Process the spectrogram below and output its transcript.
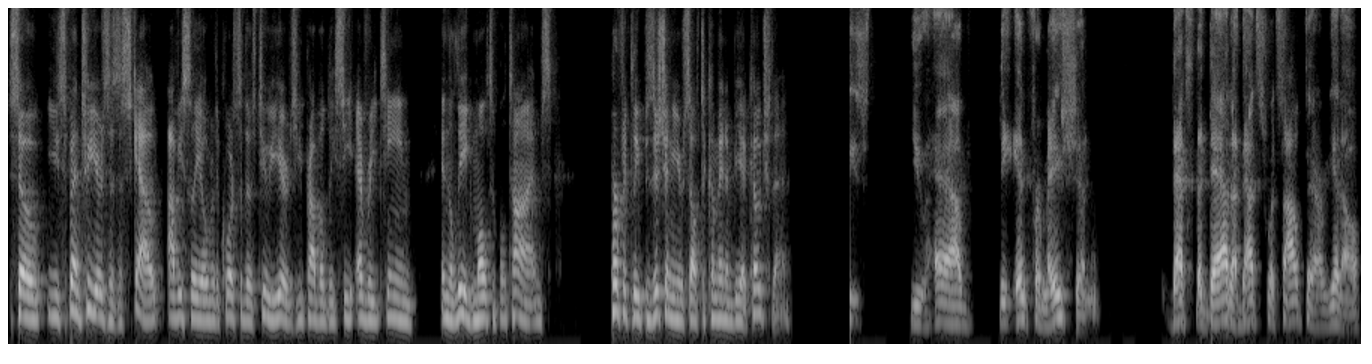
So you spend two years as a scout. Obviously, over the course of those two years, you probably see every team in the league multiple times, perfectly positioning yourself to come in and be a coach. Then you have the information. That's the data. That's what's out there. You know,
